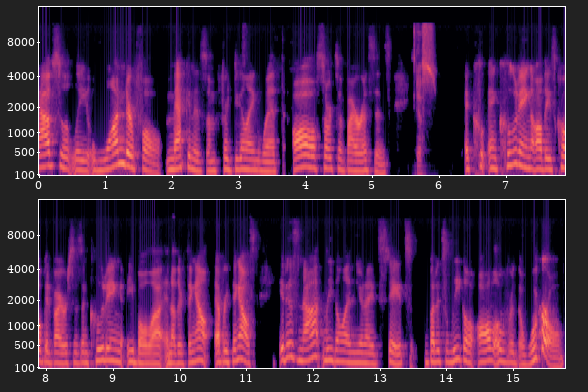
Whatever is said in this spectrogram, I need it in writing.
absolutely wonderful mechanism for dealing with all sorts of viruses, Yes. including all these COVID viruses, including Ebola and other thing else, everything else. It is not legal in the United States, but it's legal all over the world.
